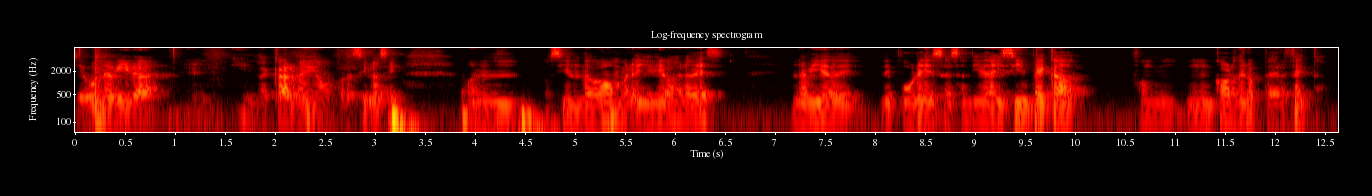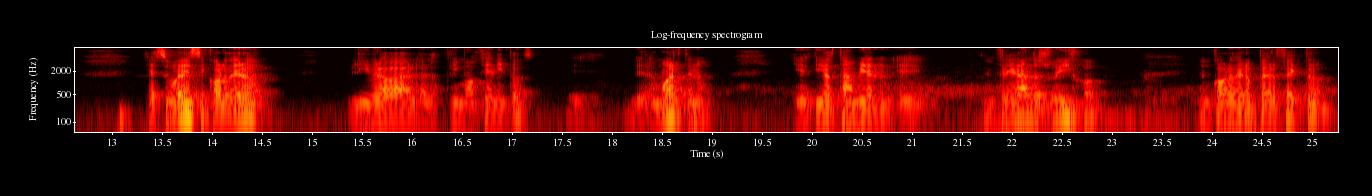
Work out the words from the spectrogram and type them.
llevó una vida en la carne, digamos, por decirlo así, siendo hombre y Dios a la vez, una vida de, pureza, de santidad y sin pecado. Fue un, cordero perfecto. Y a su vez ese cordero libraba a, los primogénitos eh, de la muerte, ¿no? Y es Dios también eh, entregando a su Hijo, un cordero perfecto,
